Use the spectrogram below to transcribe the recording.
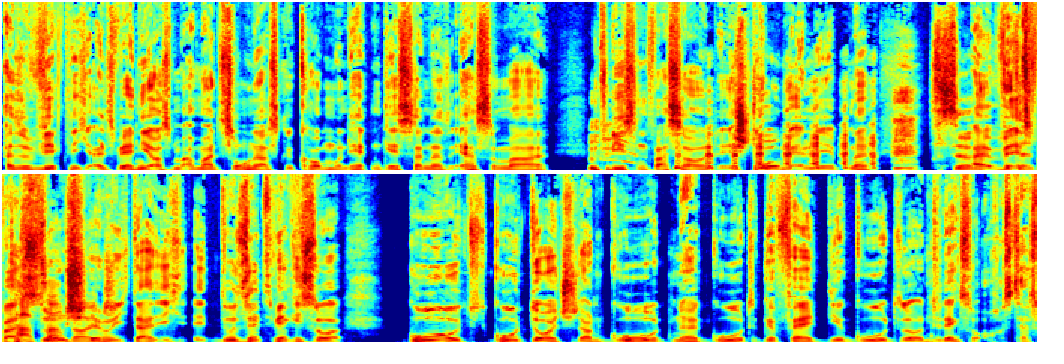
Also wirklich, als wären die aus dem Amazonas gekommen und hätten gestern das erste Mal fließend Wasser und Strom erlebt. Ne? So, äh, es war so schlimm. Ich dachte, ich, du sitzt wirklich so, gut, gut Deutschland, gut, ne, gut, gefällt dir gut. So, und du denkst so, oh, ist das,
